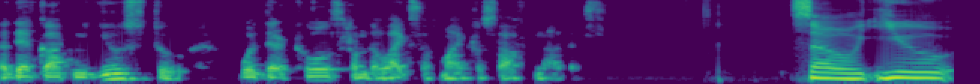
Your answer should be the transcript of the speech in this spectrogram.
that they've gotten used to with their tools from the likes of Microsoft and others. So you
